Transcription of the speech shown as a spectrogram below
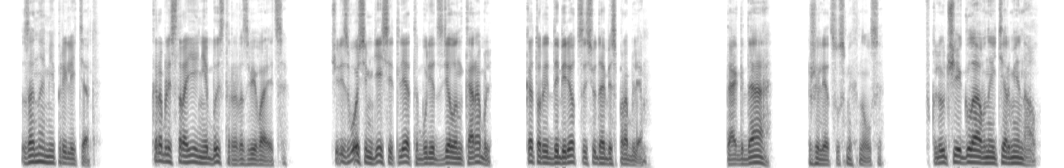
— за нами прилетят. Кораблестроение быстро развивается. Через 8-10 лет будет сделан корабль, который доберется сюда без проблем. Тогда, — жилец усмехнулся, — включи главный терминал.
